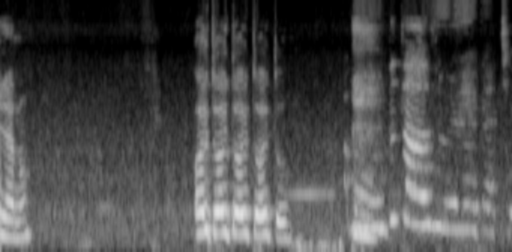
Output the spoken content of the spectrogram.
তুমি জানো। ওই তো ওই তো ওই তো ওই তো আমার তো তাও হয়ে গেছে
